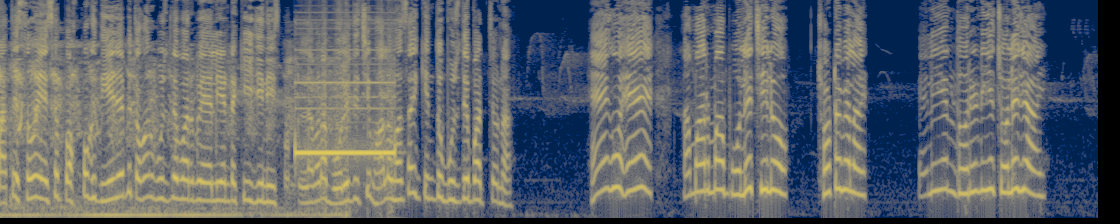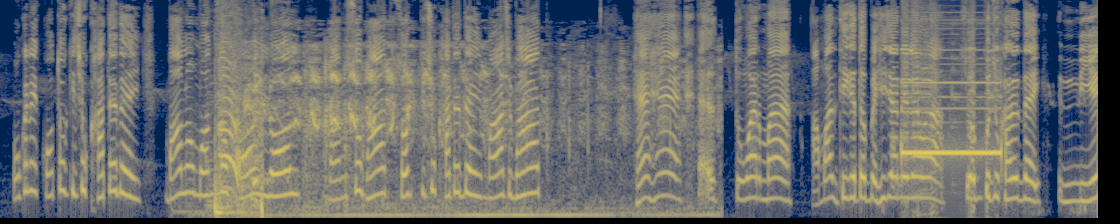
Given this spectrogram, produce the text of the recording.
রাতের সময় এসে পক পক দিয়ে যাবে, তখন বুঝতে পারবে এলিয়েনটা কি জিনিস। আমরা বলে দিচ্ছি ভালো ভাষায়, কিন্তু বুঝতে পারছ না। হ্যাঁ গো হ্যাঁ আমার মা বলেছিল ছোটবেলায় এলিয়েন ধরে নিয়ে চলে যায়। ওখানে কত কিছু খেতে দেয়, ভালো মন্দ ফল, লল, মাংস, ভাত, সব কিছু খেতে দেয়, মাছ, ভাত। হ্যাঁ হ্যাঁ তোমার মা আমার থেকে তো বেশি জানে না সব কিছু খেতে দেয়, নিয়ে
